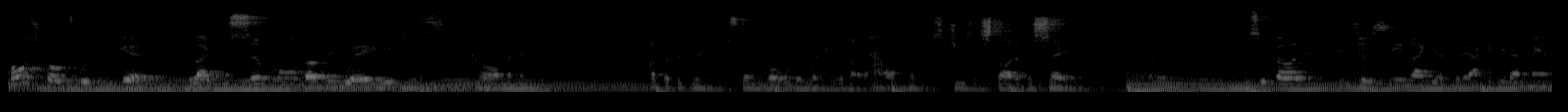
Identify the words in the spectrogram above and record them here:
most folks would forget, like the simple loving way he just called my name. Up at the gravestone rolled away with a loud voice, Jesus started to say. You see, fella, it just seemed like yesterday. I could hear that man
